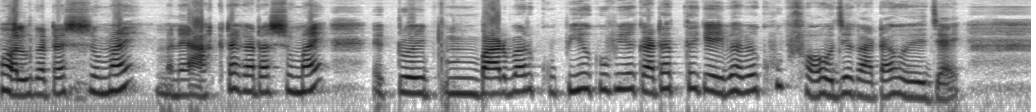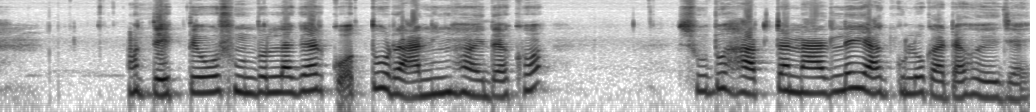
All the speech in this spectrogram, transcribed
ফল কাটার সময় মানে আখটা কাটার সময় একটু ওই বারবার কুপিয়ে কুপিয়ে কাটার থেকে এইভাবে খুব সহজে কাটা হয়ে যায়। দেখতেও সুন্দর লাগে, আর কত রানিং হয়, দেখো। শুধু হাতটা নাড়লেই আখগুলো কাটা হয়ে যায়।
